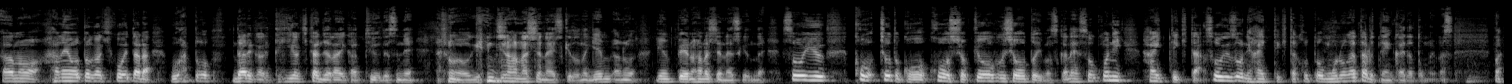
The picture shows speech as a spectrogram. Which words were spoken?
あの、羽音が聞こえたら、うわっと誰か敵が来たんじゃないかっていうですね、あの、源氏の話じゃないですけどね、源、あの、源平の話じゃないですけどね、そういう、こう、ちょっとこう、高所恐怖症といいますかね、そこに入ってきた、そういうゾーンに入ってきたことを物語る展開だと思います。まあ、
